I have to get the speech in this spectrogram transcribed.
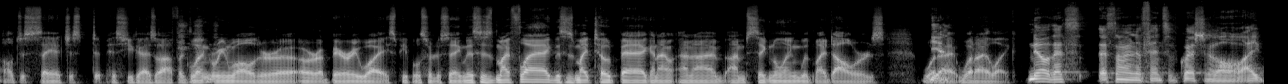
I'll just say it just to piss you guys off, a Glenn Greenwald or a, or a Bari Weiss? People sort of saying, this is my flag, this is my tote bag, and, I, and I'm, I'm signaling with my dollars what, yeah. I, what I like. No, that's, that's not an offensive question at all. I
